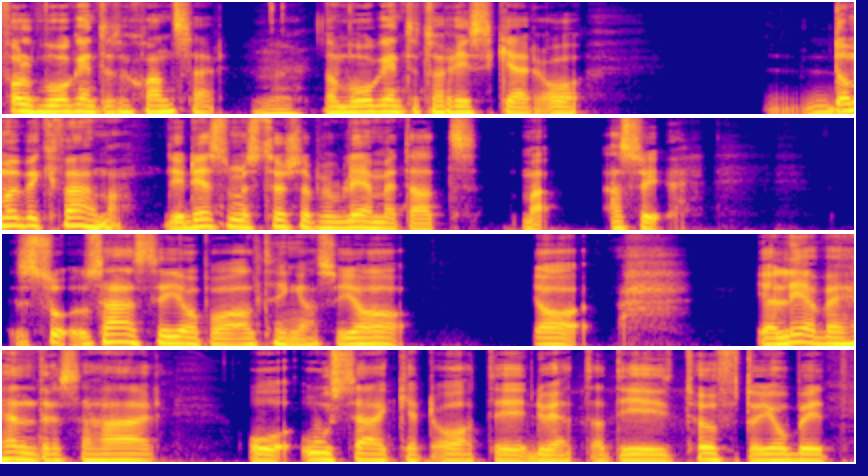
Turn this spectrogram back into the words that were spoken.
Folk vågar inte ta chanser. Nej. De vågar inte ta risker och de är bekväma. Det är det som är största problemet att, man, alltså, så, så här ser jag på allting. Alltså, jag, jag, jag lever hellre så här och osäkert och att det, du vet, att det är tufft och jobbigt.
